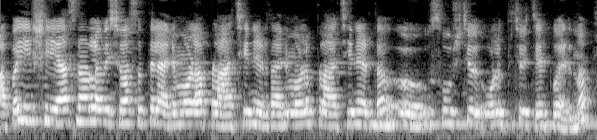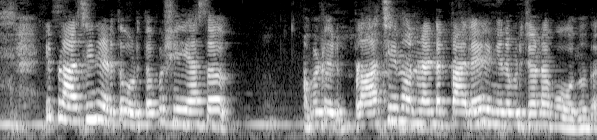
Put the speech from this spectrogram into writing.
അപ്പൊ ഈ ഷിയാസിനുള്ള വിശ്വാസത്തിൽ അനുമോൾ ആ പ്ലാച്ചീനെ എടുത്ത് അനുമോൾ പ്ലാച്ചീനെ എടുത്ത് സൂക്ഷിച്ച് ഒളിപ്പിച്ചു വെച്ചേക്കുമായിരുന്നു ഈ പ്ലാച്ചീനെ എടുത്ത് കൊടുത്തു അപ്പൊ ഷിയാസ് അവളുടെ ഒരു പ്ലാച്ചി എന്ന് പറഞ്ഞാൽ എന്റെ തലയിൽ ഇങ്ങനെ പിടിച്ചോണ്ടാ പോകുന്നത്.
